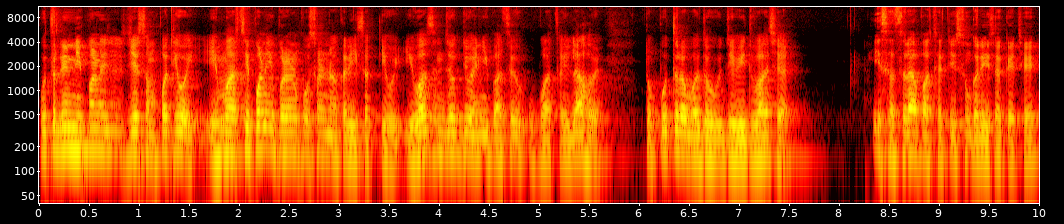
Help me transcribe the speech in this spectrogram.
પુત્રીની પણ જે સંપત્તિ હોય, એમાંથી પણ એ ભરણ પોષણ ન કરી શકતી હોય. એવા સંજોગ જો એની પાસે ઊભા થયેલા હોય, તો પુત્ર વધુ જે વિધવા છે, એ સસરા પાસેથી શું કરી શકે છે?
